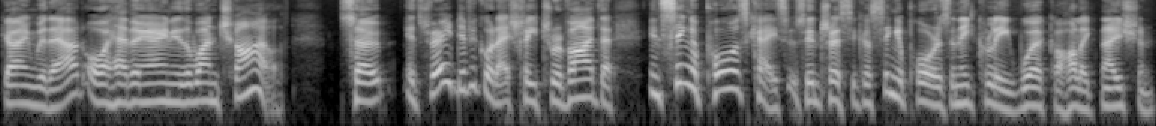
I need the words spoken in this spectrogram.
going without or having only the one child. So it's very difficult actually to revive that. In Singapore's case, it was interesting because Singapore is an equally workaholic nation.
